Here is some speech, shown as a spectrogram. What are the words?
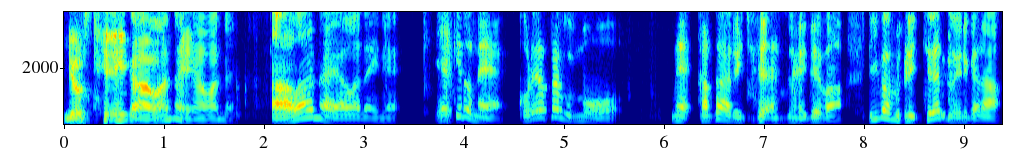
予定が合わない合わない。合わない合わないね。いやけどね、これは多分もう、ね、カタール行ってるやつもいれば、リバプール行ってるやつもいるから、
